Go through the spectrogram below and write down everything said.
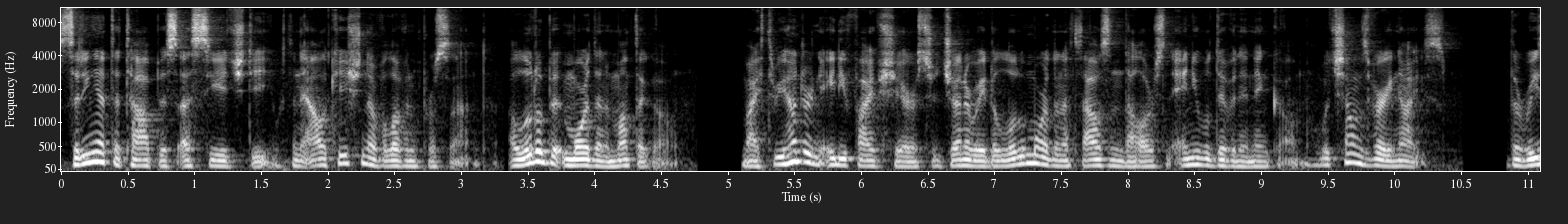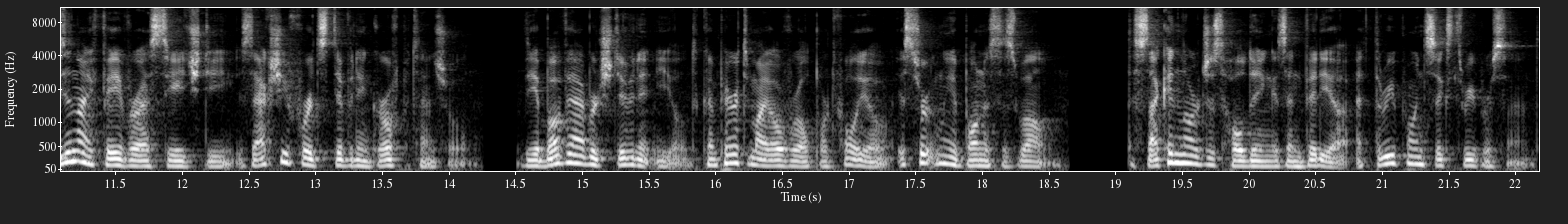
Sitting at the top is SCHD with an allocation of 11%, a little bit more than a month ago. My 385 shares should generate a little more than $1,000 in annual dividend income, which sounds very nice. The reason I favor SCHD is actually for its dividend growth potential. The above average dividend yield, compared to my overall portfolio, is certainly a bonus as well. The second largest holding is Nvidia at 3.63%.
